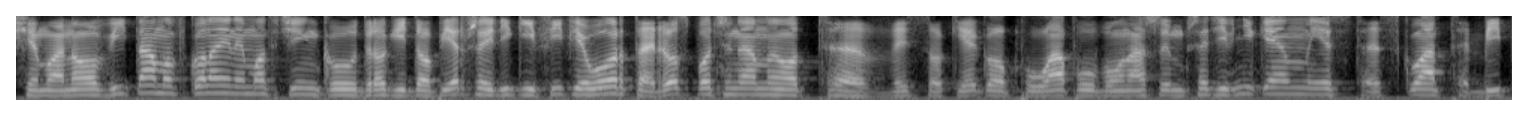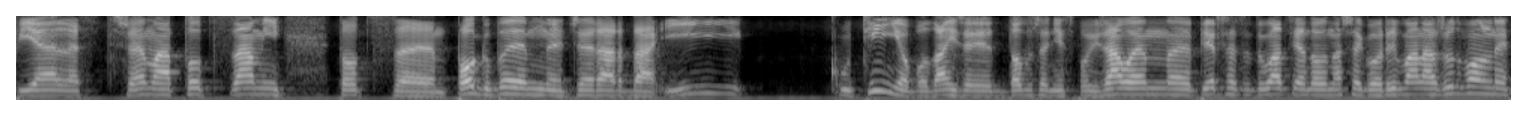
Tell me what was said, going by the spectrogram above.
Siemano, witam w kolejnym odcinku Drogi do pierwszej ligi FIFA World. Rozpoczynamy od wysokiego pułapu, bo naszym przeciwnikiem jest skład BPL z trzema tocami. Toc e, Pogby, Gerarda i Coutinho, bodajże dobrze nie spojrzałem. Pierwsza sytuacja do naszego rywala, rzut wolny,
